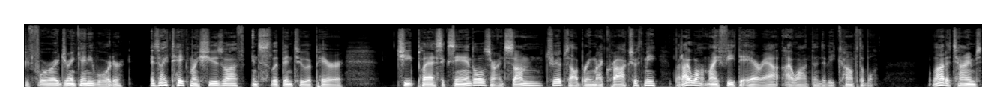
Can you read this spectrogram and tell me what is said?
before I drink any water, is I take my shoes off and slip into a pair of cheap plastic sandals, or on some trips, I'll bring my Crocs with me, but I want my feet to air out. I want them to be comfortable. A lot of times,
